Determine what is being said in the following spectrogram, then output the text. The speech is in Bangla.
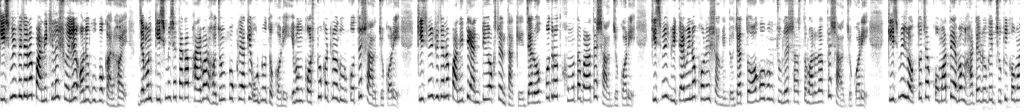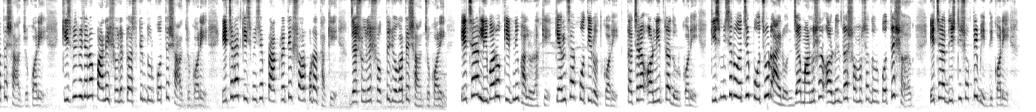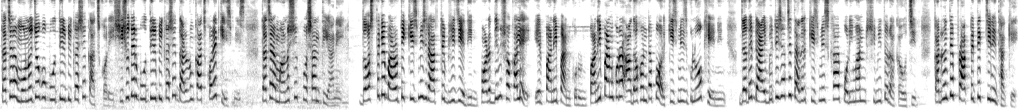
কিশমিশ ভেজানো পানি খেলে শরীরের অনেক উপকার হয়। যেমন কিশমিশে থাকা ফাইবার হজম প্রক্রিয়াকে উন্নত করে এবং কোষ্ঠকাঠিন্য দূর করতে সাহায্য করে। কিশমিশ ভেজানো পানিতে অ্যান্টিঅক্সিডেন্ট থাকে, যা রোগ প্রতিরোধ ক্ষমতা বাড়াতে সাহায্য করে। কিশমিশ ভিটামিন ও খনিজ সমৃদ্ধ, যা ত্বক এবং চুলের স্বাস্থ্য ভালো রাখতে সাহায্য করে। কিশমিশ রক্তচাপ কমাতে এবং হার্টের রোগের ঝুঁকি কমাতে সাহায্য করে। কিশমিশ ভেজানো পানি শরীরের টক্সিন দূর করতে সাহায্য করে। এছাড়া কিশমিশে প্রাকৃতিক শর্করা থাকে, যা শরীরের শক্তি যোগাতে সাহায্য করে। এছাড়া লিভার ও কিডনি ভালো রাখে, ক্যান্সার প্রতিরোধ করে, তাছাড়া অনিদ্রা দূর করে। কিশমিশে রয়েছে প্রচুর আয়রন, যা মানুষের অনিদ্রার সমস্যা দূর করতে সহায়ক। এছাড়া দৃষ্টিশক্তি বৃদ্ধি করে, তাছাড়া মনোযোগ ও বুদ্ধির বিকাশে কাজ করে। শিশুদের বুদ্ধির বিকাশে দারুণ কাজ করে কিশমিশ, তাছাড়া মানসিক প্রশান্তি আনে। দশ থেকে বারোটি কিশমিশ রাত্রে ভিজিয়ে দিন। পরের দিন সকালে এর পানি পান করুন। পানি পান করার আধা ঘণ্টা পর কিশমিশগুলোও খেয়ে নিন। যাদের ডায়াবেটিস আছে, তাদের কিশমিশ খাওয়ার পরিমাণ সীমিত রাখা উচিত, কারণ এতে প্রাকৃতিক চিনি থাকে।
